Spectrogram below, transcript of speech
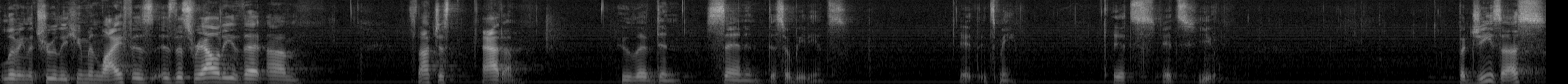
living the truly human life is is this reality that um, it's not just Adam. Who lived in sin and disobedience. It, it's me. It's, it's you. But Jesus,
